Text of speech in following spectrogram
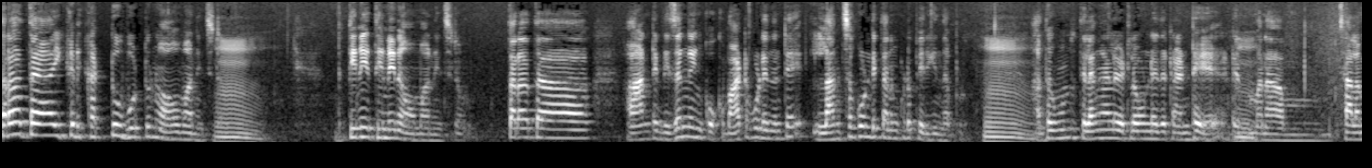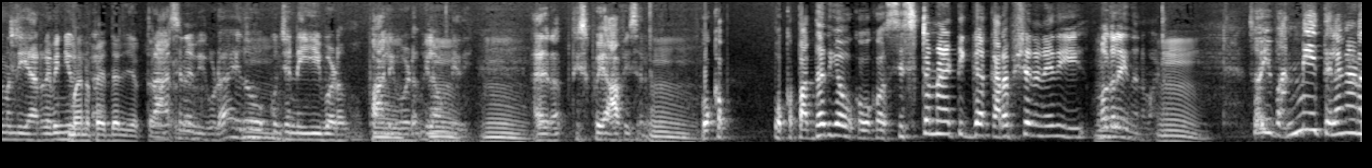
తర్వాత ఇక్కడి కట్టు బొట్టును అవమానించడం. తినే తిండిని అవమానించడం. తర్వాత అంటే నిజంగా ఇంకొక మాట కూడా ఏంటంటే లంచగొండితనం కూడా పెరిగింది అప్పుడు. అంతకుముందు తెలంగాణలో ఎట్లా ఉండేదట అంటే అంటే మన చాలా మంది రెవెన్యూ మన పెద్దలు చెప్తా ఉంటారు రాసినవి కూడా ఏదో కొంచెం నెయ్యి ఇవ్వడం పాలు ఇవ్వడం ఇలా ఉండేది. అది తీసుకుపోయి ఆఫీసర్. ఒక ఒక పద్ధతిగా ఒక ఒక సిస్టమేటిక్గా కరప్షన్ అనేది మొదలైంది అనమాట సో ఇవన్నీ తెలంగాణ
